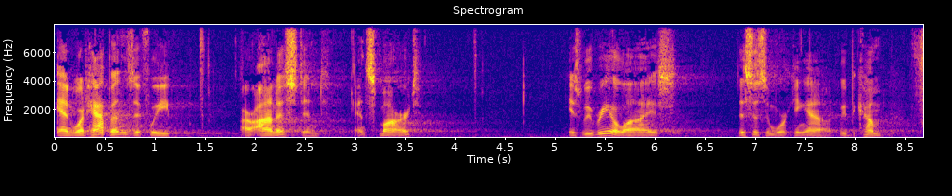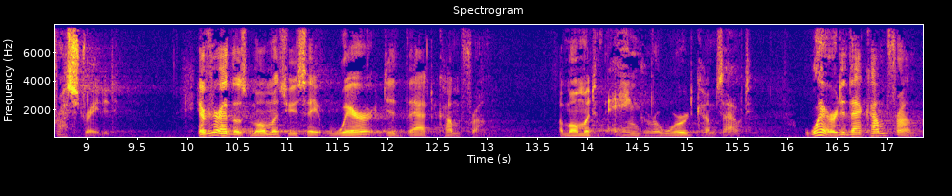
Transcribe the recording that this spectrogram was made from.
And what happens if we are honest and, and smart is we realize this isn't working out. We become frustrated. Have you ever had those moments where you say, Where did that come from? A moment of anger, a word comes out. Where did that come from?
